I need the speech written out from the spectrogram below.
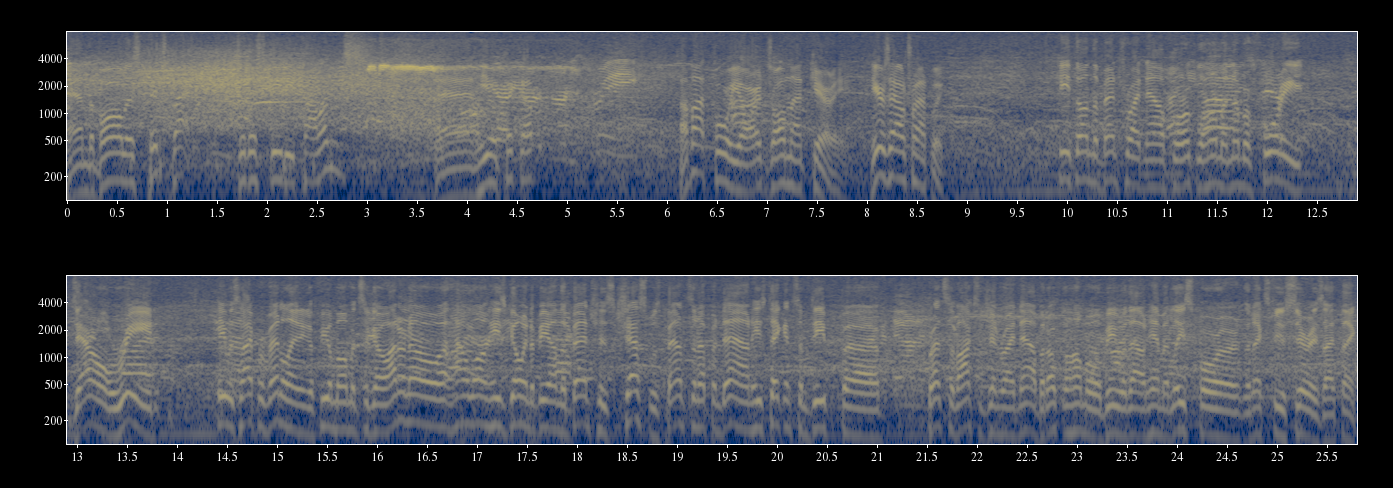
And the ball is pitched back to the speedy Collins, and he'll pick up about four yards on that carry. Here's Al Trautwig. Keith on the bench right now for Oklahoma, number 40, Darrell Reed. He was hyperventilating a few moments ago. I don't know how long he's going to be on the bench. His chest was bouncing up and down. He's taking some deep uh, breaths of oxygen right now, but Oklahoma will be without him at least for the next few series, I think.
